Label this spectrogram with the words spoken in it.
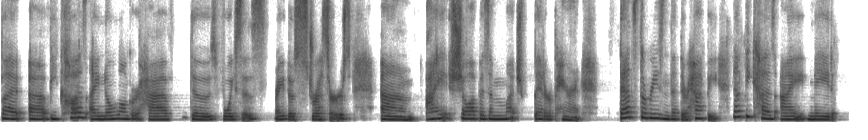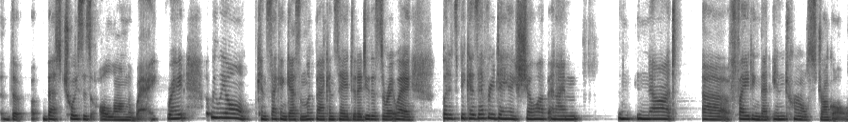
But uh, because I no longer have those voices, right? Those stressors. Um, I show up as a much better parent that's the reason that they're happy. Not because i made the best choices along the way right? I mean we all can second guess and look back and say did i do this the right way? But it's because every day i show up and i'm not uh, fighting that internal struggle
